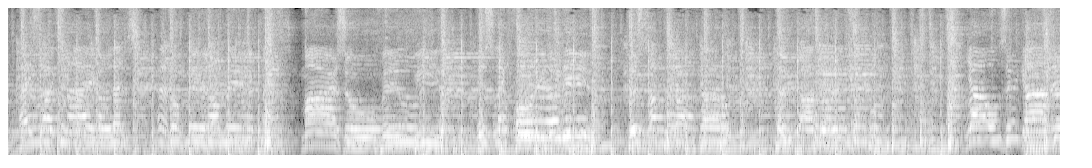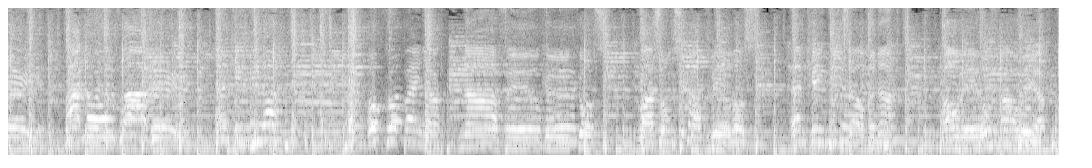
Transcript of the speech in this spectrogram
Hij zuigt zijn eigen lens en nog meer dan menig mens. Maar zoveel dier. Dus gaat daarop een mond. Ja, onze kater maakt nooit een flater. En ging die nacht op kop en jacht. Na veel gekots was onze kat weer los. En ging diezelfde nacht alweer op vrouwenjacht.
